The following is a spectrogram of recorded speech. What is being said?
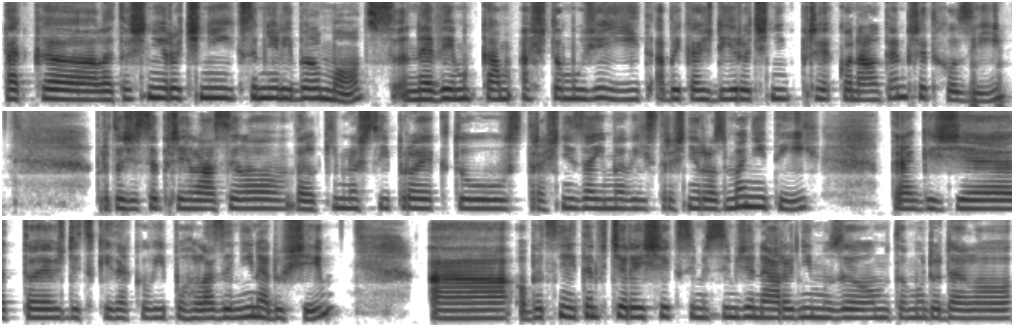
Tak eh, letošní ročník se mi líbil moc. Nevím, kam až to může jít, aby každý ročník překonal ten předchozí protože se přihlásilo velké množství projektů, strašně zajímavých, strašně rozmanitých, takže to je vždycky takový pohlazení na duši. A obecně i ten včerejšek si myslím, že Národní muzeum tomu dodalo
